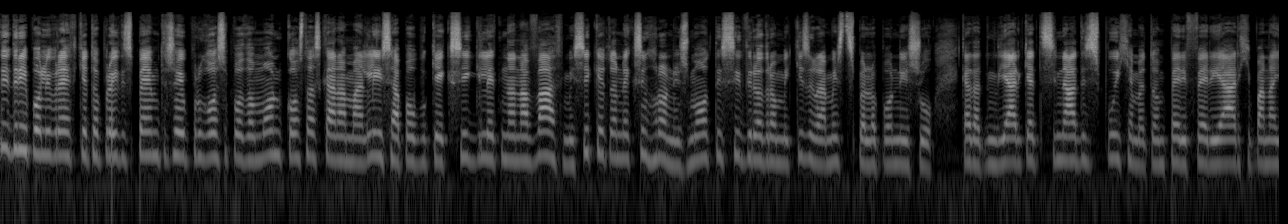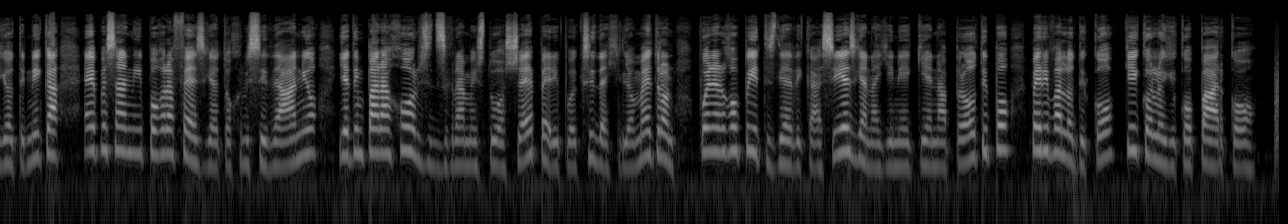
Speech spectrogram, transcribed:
Στην Τρίπολη βρέθηκε το πρωί της Πέμπτης ο Υπουργός Υποδομών Κώστας Καραμαλής, από όπου και εξήγηλε την αναβάθμιση και τον εξυγχρονισμό της σιδηροδρομικής γραμμής της Πελοποννήσου. Κατά τη διάρκεια της συνάντησης που είχε με τον Περιφερειάρχη Παναγιώτη Νίκα, έπεσαν οι υπογραφές για το χρυσιδάνιο για την παραχώρηση της γραμμής του ΟΣΕ, περίπου 60 χιλιόμετρων, που ενεργοποιεί τις διαδικασίες για να γίνει εκεί ένα πρότυπο, περιβαλλοντικό και οικολογικό πάρκο. Ε,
